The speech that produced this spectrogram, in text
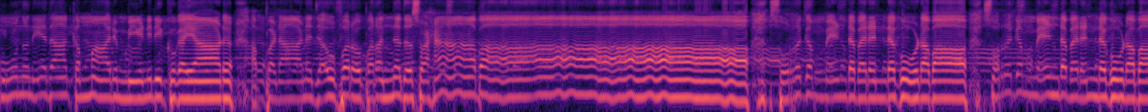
മൂന്ന് നേതാക്കന്മാരും വീണിരിക്കുകയാണ്. അപ്പോഴാണ് ജൗഫർ പറഞ്ഞത് സ്വഹാബ സ്വർഗം വേണ്ടവരന്റെ കൂടവാ സ്വർഗം വേണ്ടവരന്റെ കൂടവാ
